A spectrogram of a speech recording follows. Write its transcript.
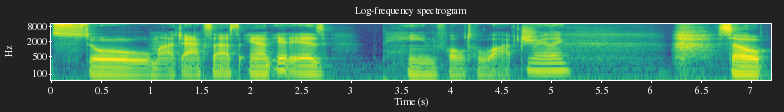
so much access and it is painful to watch. Really? So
